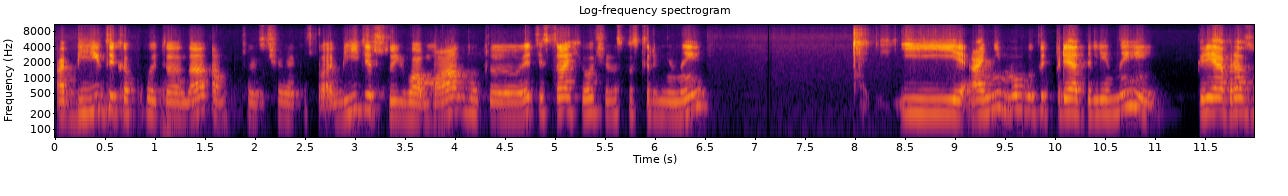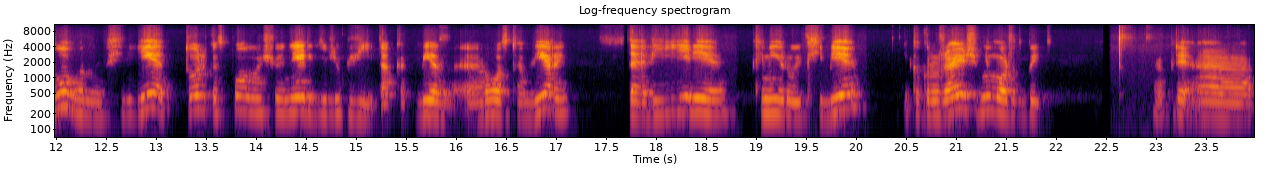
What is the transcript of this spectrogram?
обиды какой-то, да, там, то есть человека что обидит, что его обманут. Э, эти страхи очень распространены, и они могут быть преодолены, преобразованы в себе только с помощью энергии любви, так как без э, роста веры, доверия к миру и к себе, и к окружающим не может быть пре,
